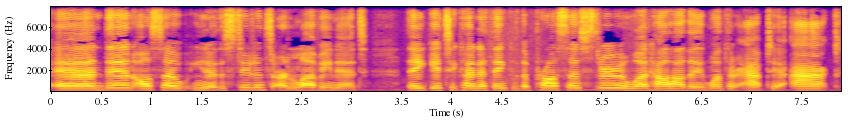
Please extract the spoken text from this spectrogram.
And then also, you know, the students are loving it. They get to kind of think of the process through and what how how they want their app to act.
